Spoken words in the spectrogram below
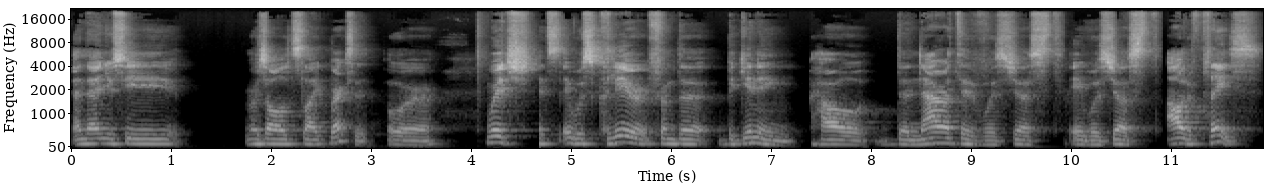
and then you see results like Brexit or which it's it was clear from the beginning how the narrative was just it was just out of place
